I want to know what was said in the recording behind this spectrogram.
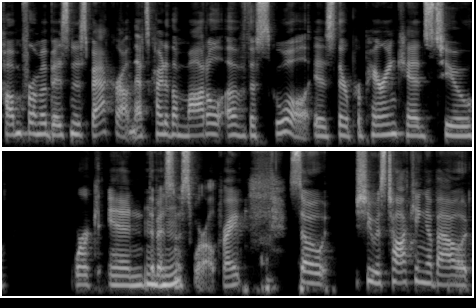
come from a business background. That's kind of the model of the school is they're preparing kids to work in the Mhm. business world right? So she was talking about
